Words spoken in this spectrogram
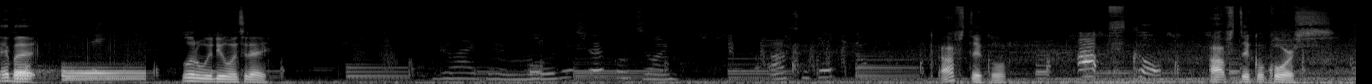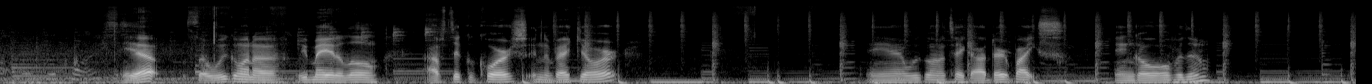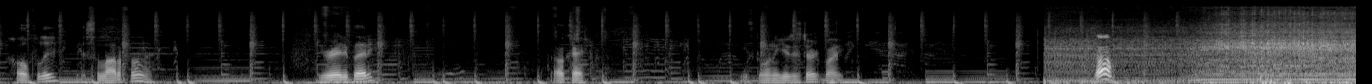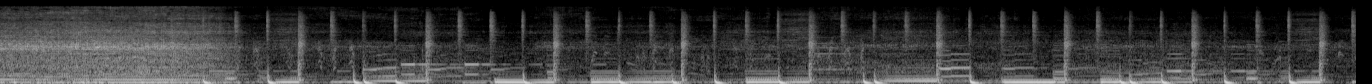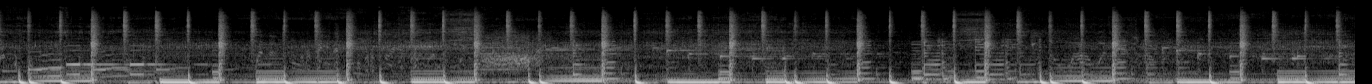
Hey, bud. What are we doing today? Driving motorcycles on obstacle. Obstacle. Obstacle. Obstacle course. Obstacle course. Yep. So we're gonna we made a little obstacle course in the backyard. And we're gonna take our dirt bikes and go over them. Hopefully, it's a lot of fun. You ready, buddy? Okay. He's going to get his dirt bike. Go! Música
